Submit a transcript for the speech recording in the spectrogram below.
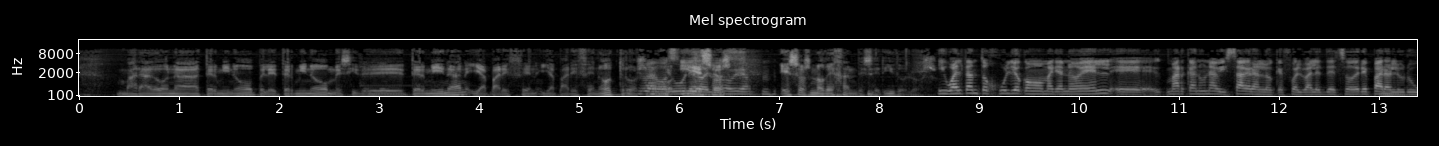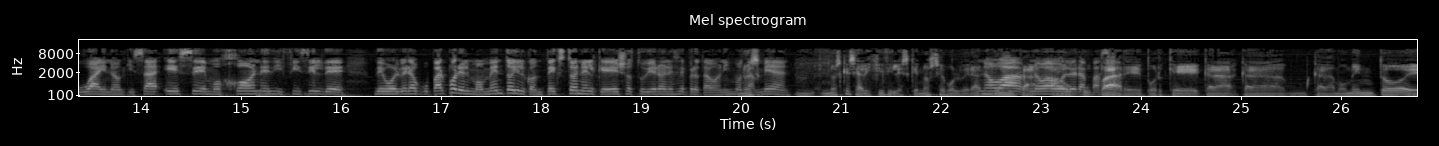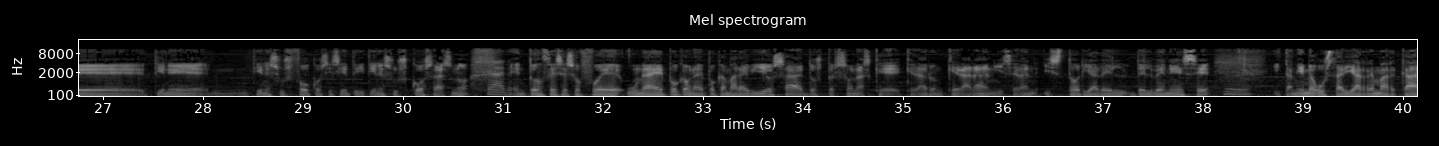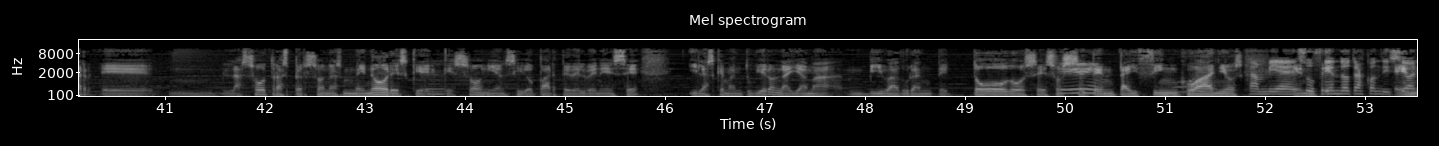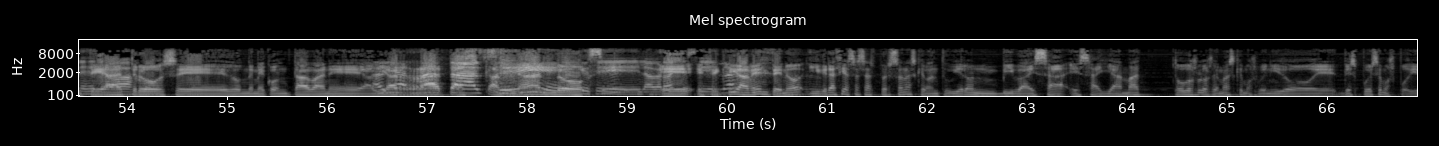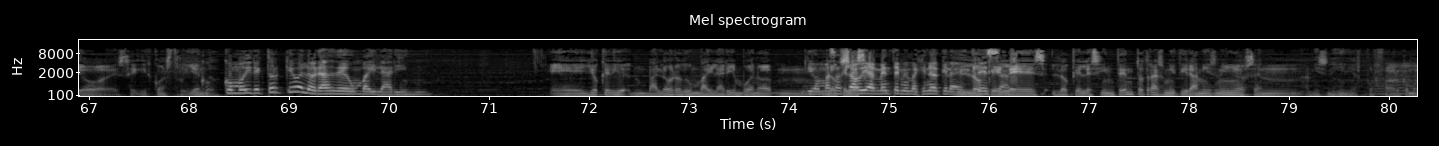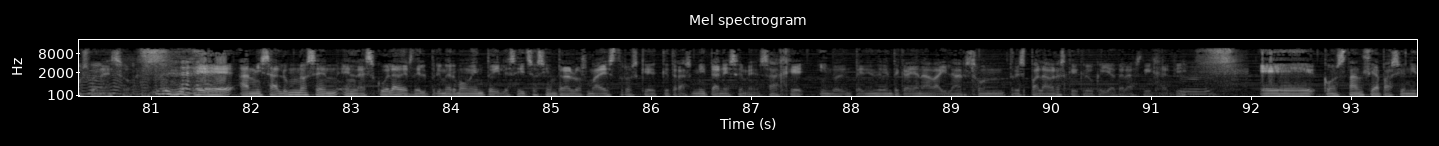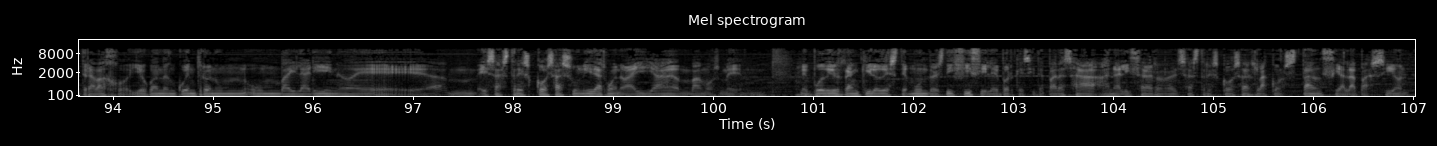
Maradona terminó, Pelé terminó, Messi de- terminan y aparecen y aparecen otros, ¿no? Y esos, Obvio. esos no dejan de ser ídolos. Igual tanto Julio como María Noel eh, marcan una bisagra en lo que fue el ballet del Sodre para el Uruguay, ¿no? Quizá ese mojón es difícil de, de volver a ocupar por el momento y el contexto en el que ellos tuvieron ese protagonismo no también. Es, mm, no es que sea difícil, es que no se volverá No va- nunca no va a volver a ocupar, pasar. eh, porque cada, cada, cada momento eh, tiene, tiene sus focos y, tiene sus cosas, ¿no? Claro. Entonces eso fue una época, una época maravillosa, dos personas que quedaron, quedarán y serán historia del, del BNS. Y también me gustaría remarcar eh, mm, las otras personas menores que, Mm. que son y han sido parte del BNS y las que mantuvieron la llama viva durante todos esos Sí. 75 años. También, en sufriendo otras condiciones En de teatros eh, donde me contaban eh, había, Había ratas, ratas, sí, caminando. que Sí, la verdad Eh, que sí. Efectivamente, ¿no? Y gracias a esas personas que mantuvieron viva esa, esa llama, todos los demás que hemos venido eh, después hemos podido eh, seguir construyendo. Como director, ¿qué valoras de un bailarín? Eh, yo que valoro de un bailarín, bueno, mm, Digo, más lo allá, les- obviamente, me imagino que la lo destreza. que les lo que les intento transmitir a mis niños en a mis niños por favor cómo suena eso Eh, a mis alumnos en, en la escuela desde el primer momento y les he dicho siempre a los maestros que, que transmitan ese mensaje independientemente que vayan a bailar son tres palabras que creo que ya te las dije a ti. Eh, constancia pasión y trabajo. Yo cuando encuentro en un, un bailarín eh, esas tres cosas unidas bueno ahí ya vamos me, me puedo ir tranquilo de este mundo es difícil ¿eh? porque si te paras a analizar esas tres cosas la constancia la pasión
